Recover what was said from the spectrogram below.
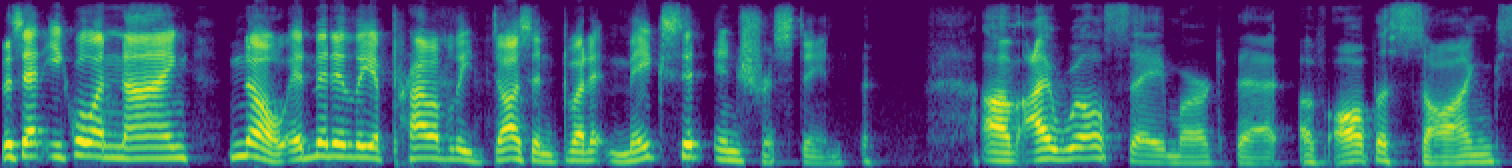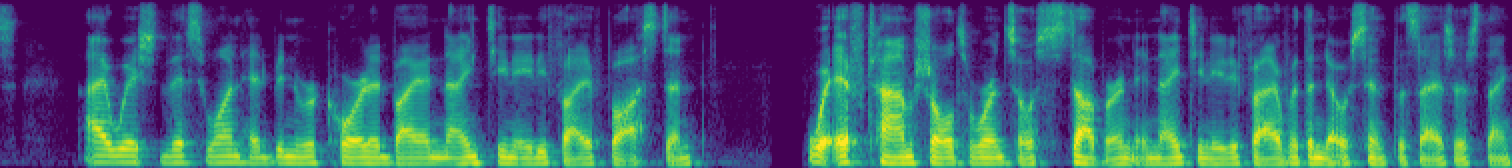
does that equal a nine no admittedly it probably doesn't but it makes it interesting Um, I will say, Mark, that of all the songs, I wish this one had been recorded by a 1985 Boston. If Tom Scholz weren't so stubborn in 1985 with the no synthesizers thing.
